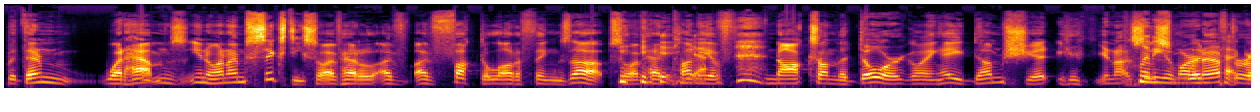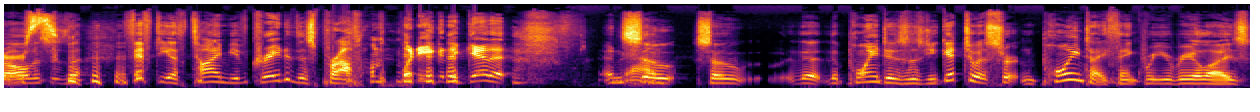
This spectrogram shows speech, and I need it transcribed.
but then what happens, you know, and I'm 60, so I've had, a, I've, I've fucked a lot of things up. So I've had plenty Yeah. of knocks on the door going, hey, dumb shit, you- you're not Plenty so smart after all. This is the 50th time you've created this problem. when are you going to get it? And so, so the, the point is, is you get to a certain point, I think, where you realize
